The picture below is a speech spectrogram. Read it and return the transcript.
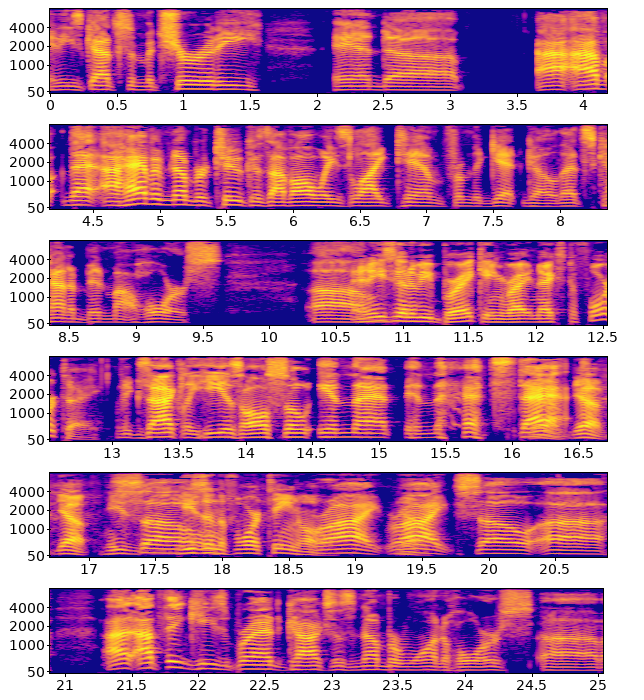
and he's got some maturity, and uh, I, I've that I have him number two because I've always liked him from the get go. That's kind of been my horse. Um, and he's going to be breaking right next to Forte. exactly. He is also in that in that stat. Yeah, yeah, yeah. He's So- he's in the 14 hole. Right, right. So uh, I, I think he's Brad Cox's number one horse. Uh,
